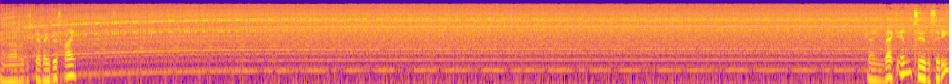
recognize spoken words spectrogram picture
Uh, we'll just go back this way. Going back into the city.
